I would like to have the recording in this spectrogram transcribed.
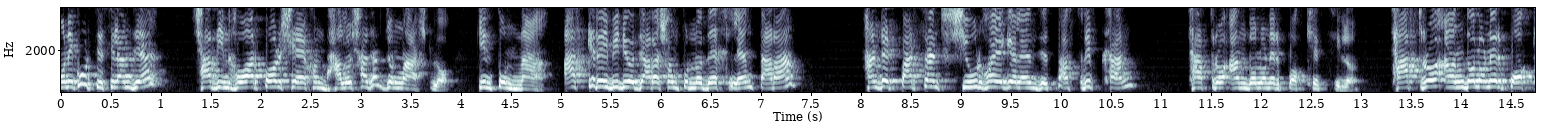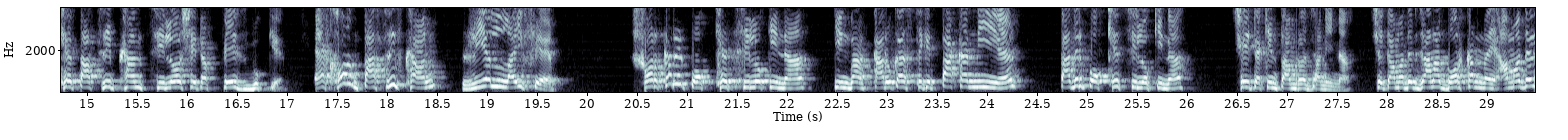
মনে করতেছিলাম যে স্বাধীন হওয়ার পর সে এখন ভালো সাজার জন্য আসলো। কিন্তু না। আজকের এই ভিডিও যারা সম্পূর্ণ দেখলেন, তারা হান্ড্রেড পার্সেন্ট শিওর হয়ে গেলেন যে তাসরিফ খান ছাত্র আন্দোলনের পক্ষে ছিল। ছাত্র আন্দোলনের পক্ষে তাসরিফ খান ছিল সেটা ফেসবুকে। এখন তাসরিফ খান রিয়েল লাইফে সরকারের পক্ষে ছিল কিনা কিংবা কারও কাছ থেকে টাকা নিয়ে তাদের পক্ষে ছিল কিনা সেটা কিন্তু আমরা জানি না। সেটা আমাদের জানার দরকার নাই। আমাদের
